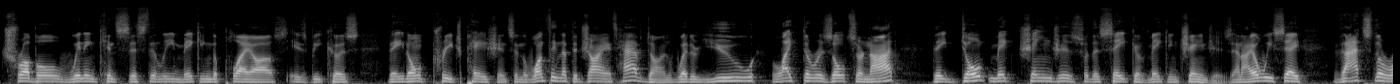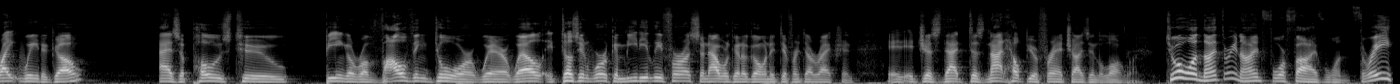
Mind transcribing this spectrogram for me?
trouble winning consistently, making the playoffs, is because they don't preach patience. And the one thing that the Giants have done, whether you like the results or not, they don't make changes for the sake of making changes. And I always say that's the right way to go, as opposed to being a revolving door where, well, it doesn't work immediately for us, so now we're going to go in a different direction. It, it just, that does not help your franchise in the long run. 201 939 4513.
